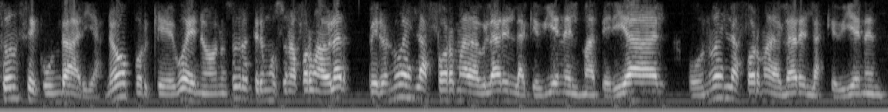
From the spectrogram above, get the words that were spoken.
son secundarias, ¿no? Porque, bueno, nosotros tenemos una forma de hablar, pero no es la forma de hablar en la que viene el material o no es la forma de hablar en las que vienen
